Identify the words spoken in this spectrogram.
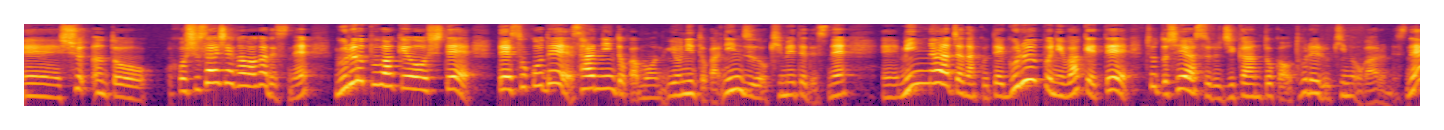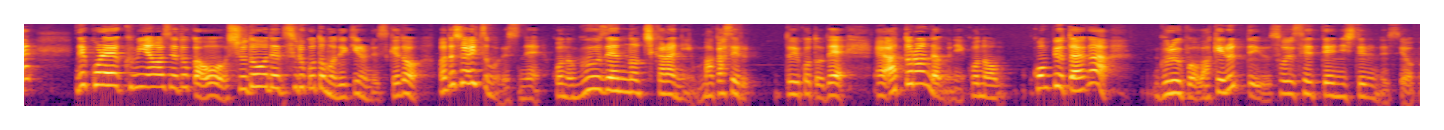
えー、しゅ、うんと、こう主催者側がですね、グループ分けをして、で、そこで3人とかも4人とか人数を決めてですね、えーみんなじゃなくてグループに分けて、ちょっとシェアする時間とかを取れる機能があるんですね。で、これ、組み合わせとかを手動ですることもできるんですけど、私はいつもですね、この偶然の力に任せるということで、えアットランダムにこのコンピューターがグループを分けるっていう、そういう設定にしてるんですよ。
